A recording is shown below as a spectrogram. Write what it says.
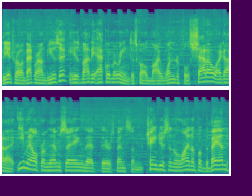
The intro and background music is by the Aquamarines. It's called My Wonderful Shadow. I got an email from them saying that there's been some changes in the lineup of the band,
